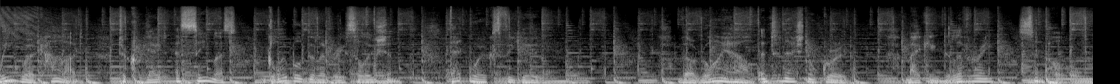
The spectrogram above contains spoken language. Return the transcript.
we work hard to create a seamless global delivery solution that works for you. The Royale International Group, making delivery simple.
